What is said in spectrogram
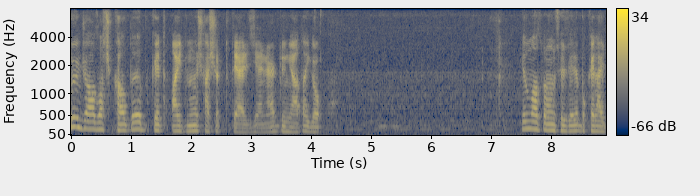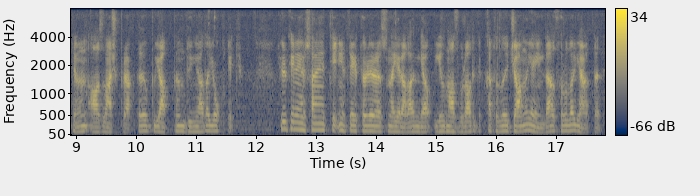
Duyunca ağız açık kaldı. Buket Aydın'ı şaşırttı değerli izleyenler. Dünyada yok. Yılmaz Vural'ın sözleri Buket Aydın'ın ağzını açık bıraktı. Bu yaptığım dünyada yok dedi. Türkiye'nin efsane teknik direktörleri arasında yer alan Yılmaz Vural katıldığı canlı yayında soruları yanıtladı.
